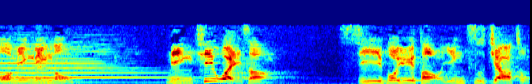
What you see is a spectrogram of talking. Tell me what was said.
我命令侬，明天晚上，潜伏于道英子家中，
